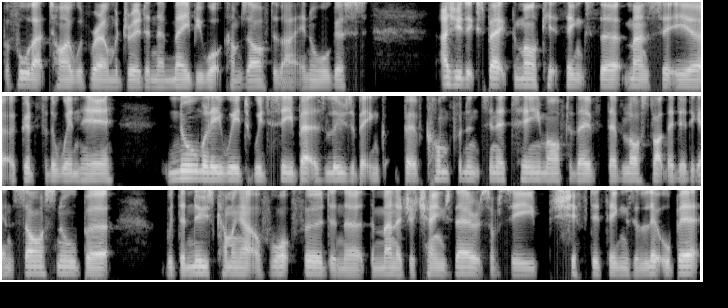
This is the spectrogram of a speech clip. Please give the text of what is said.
before that tie with Real Madrid, and then maybe what comes after that in August. As you'd expect, the market thinks that Man City are, are good for the win here. Normally, we'd we'd see betters lose a bit in, bit of confidence in a team after they've they've lost like they did against Arsenal, but with the news coming out of Watford and the, the manager change there, it's obviously shifted things a little bit.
